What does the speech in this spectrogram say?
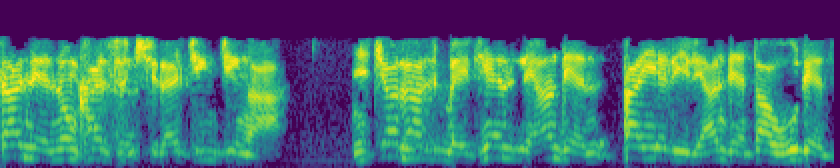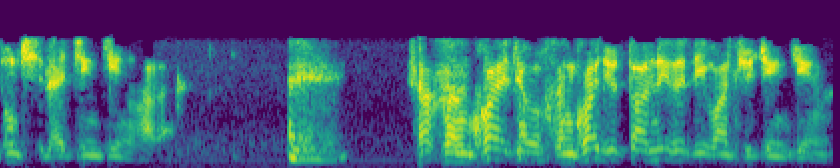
三点钟开始起来精进啊！你叫他每天两点半夜里两点到五点钟起来精进好了，他很快就很快就到那个地方去精进了。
